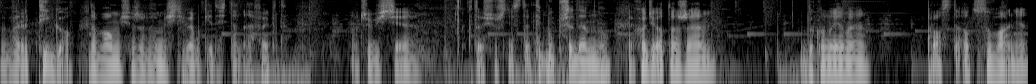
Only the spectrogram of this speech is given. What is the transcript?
vertigo. Wydawało mi się, że wymyśliłem kiedyś ten efekt. Oczywiście ktoś już niestety był przede mną. Chodzi o to, że wykonujemy proste odsuwanie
